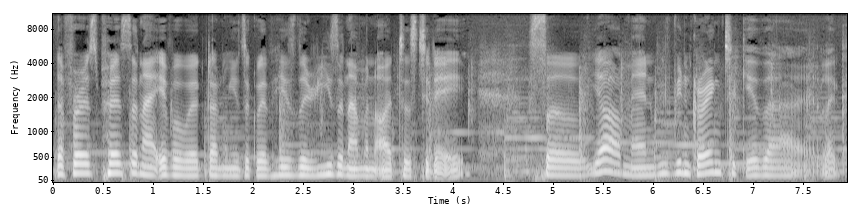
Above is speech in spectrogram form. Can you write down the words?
the first person I ever worked on music with. He's the reason I'm an artist today. So, yeah, man, we've been growing together, like,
